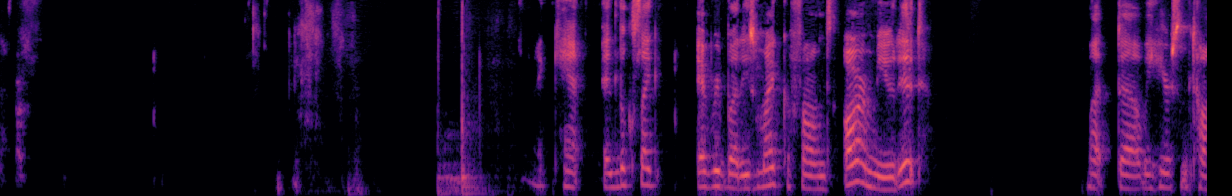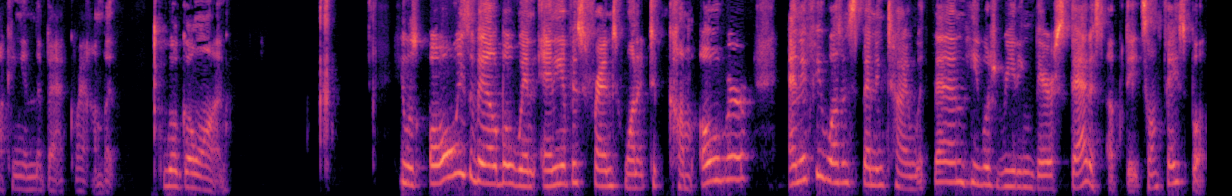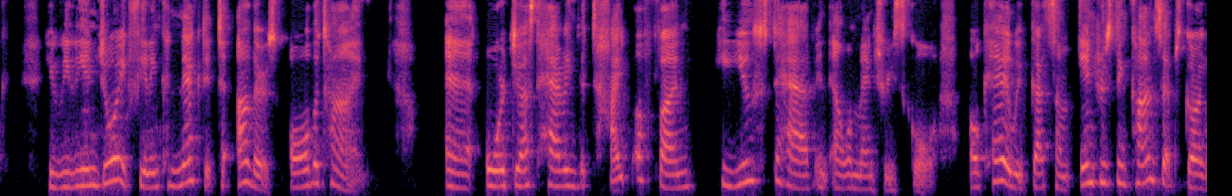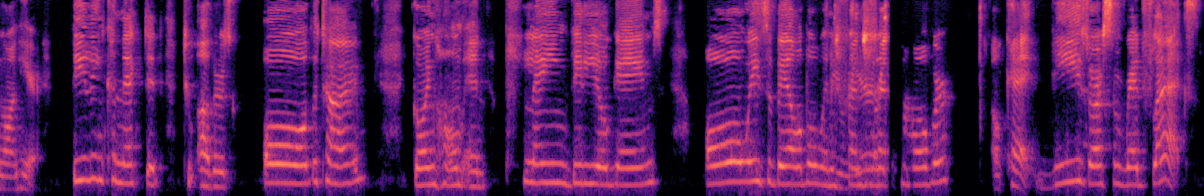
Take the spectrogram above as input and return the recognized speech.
I can't, it looks like everybody's microphones are muted. but uh, we hear some talking in the background, but we'll go on. He was always available when any of his friends wanted to come over, and if he wasn't spending time with them, he was reading their status updates on Facebook. He really enjoyed feeling connected to others all the time, uh, or just having the type of fun he used to have in elementary school. Okay, we've got some interesting concepts going on here. Feeling connected to others all the time, going home and playing video games, always available when his oh, friends want to come over. Okay, these are some red flags.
